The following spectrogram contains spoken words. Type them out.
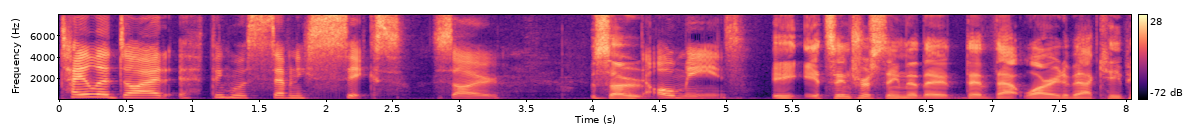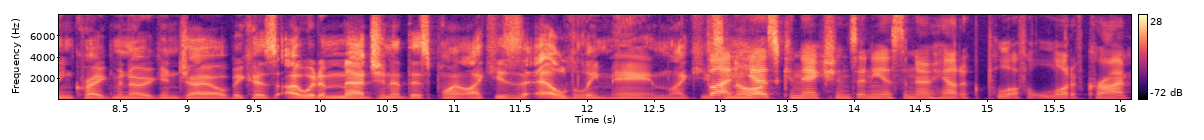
Taylor died, I think it was 76, so So old means. i- it's interesting that they're they're that worried about keeping Craig Minogue in jail because I would imagine at this point, like he's an elderly man, like he's But not. he has connections and he has to know how to pull off a lot of crime,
